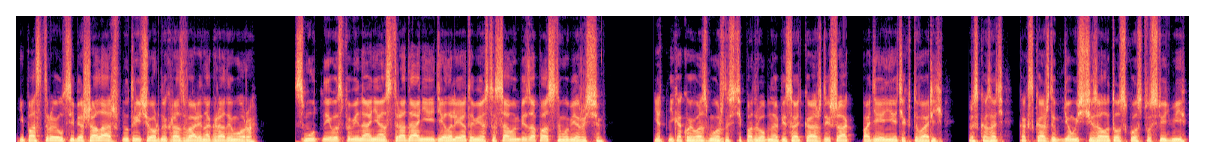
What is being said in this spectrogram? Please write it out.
и построил себе шалаш внутри черных развалин ограды Мора. Смутные воспоминания о страдании делали это место самым безопасным убежищем. Нет никакой возможности подробно описать каждый шаг падения этих тварей. Рассказать, как с каждым днем исчезало то сходство с людьми,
